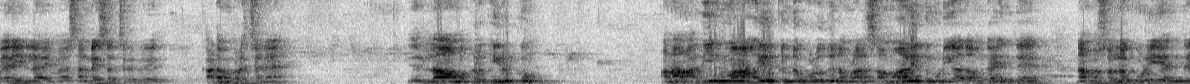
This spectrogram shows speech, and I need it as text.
வேலை இல்லாமல் சண்டை சச்சரவு கடன் பிரச்சனை இது எல்லா மக்களுக்கும் இருக்கும். ஆனால் அதிகமாக இருக்கின்ற பொழுது நம்மளால் சமாளிக்க முடியாதவங்க இந்த நம்ம சொல்லக்கூடிய இந்த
